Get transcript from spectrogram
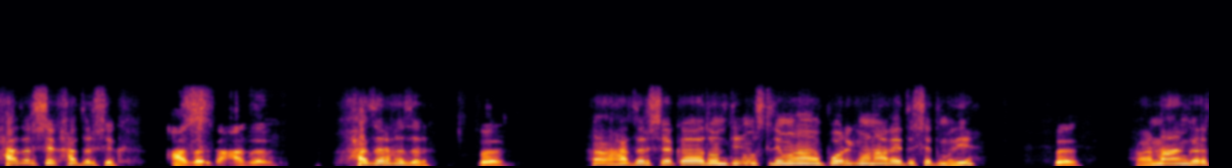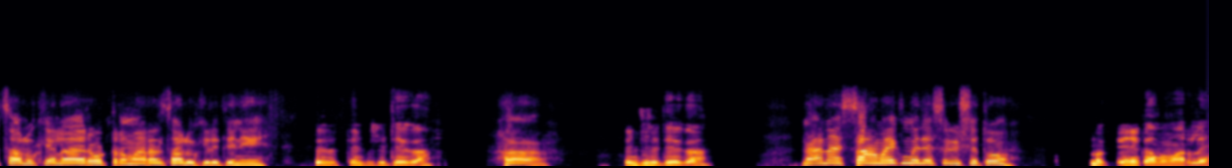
हाजर शेख हाजर शेख. आजर का हजर हजर. बर. हा हजर शेख दोन तीन मुस्लिम पोर घेऊन आलाय इथं शेतमध्ये. नांगर चालू केलाय रोटर मारायला चालू केले त्यांनी. त्यां- त्यांची शेती आहे का? हा. त्यांची शेती आहे का? नाही नाही सामायिकमध्ये सगळी शेत हो. मग त्याने का मारले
